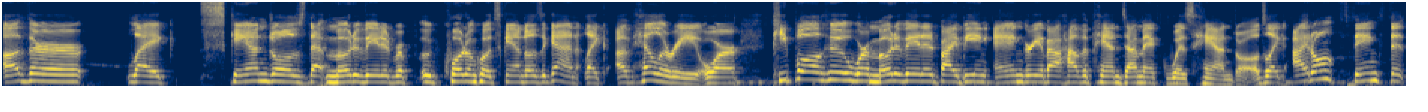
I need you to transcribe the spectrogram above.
other like scandals that motivated uh, quote unquote scandals again like of hillary or people who were motivated by being angry about how the pandemic was handled like i don't think that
